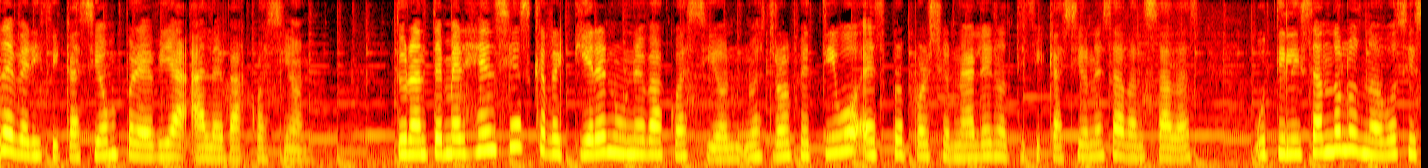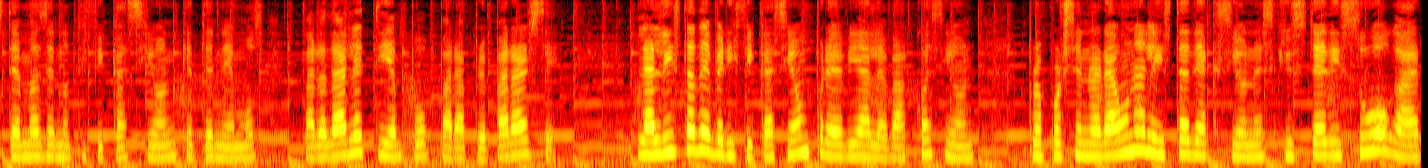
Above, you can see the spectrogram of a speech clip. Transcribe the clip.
de verificación previa a la evacuación. Durante emergencias que requieren una evacuación, nuestro objetivo es proporcionarle notificaciones avanzadas utilizando los nuevos sistemas de notificación que tenemos para darle tiempo para prepararse. La lista de verificación previa a la evacuación proporcionará una lista de acciones que usted y su hogar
